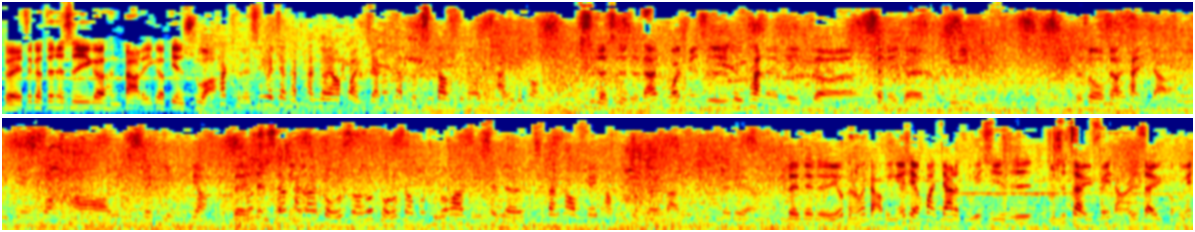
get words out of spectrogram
对，这个真的是一个很大的一个变数啊。他可能是因为这样才判断要换家，但是他不知道是那外面还有一个矿区。是的，是的，是，他完全是误判了这个胜的一个经济能力。所以说我们要看一下了。这一边光号也是被点掉。对，其实要看到狗的数量，如果狗的数量不足的话，其实剩的单靠非常不错的打的。对对对，有可能会打不赢，而且换家的主力其实不是在于飞唐，而是在于狗，因为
